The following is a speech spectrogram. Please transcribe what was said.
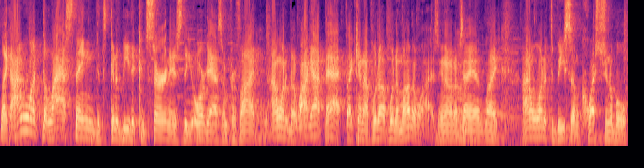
Like I want the last thing that's going to be the concern is the orgasm providing. I want to be, well, I got that. Like, can I put up with him otherwise? You know what I'm Mm. saying? Like, I don't want it to be some questionable.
